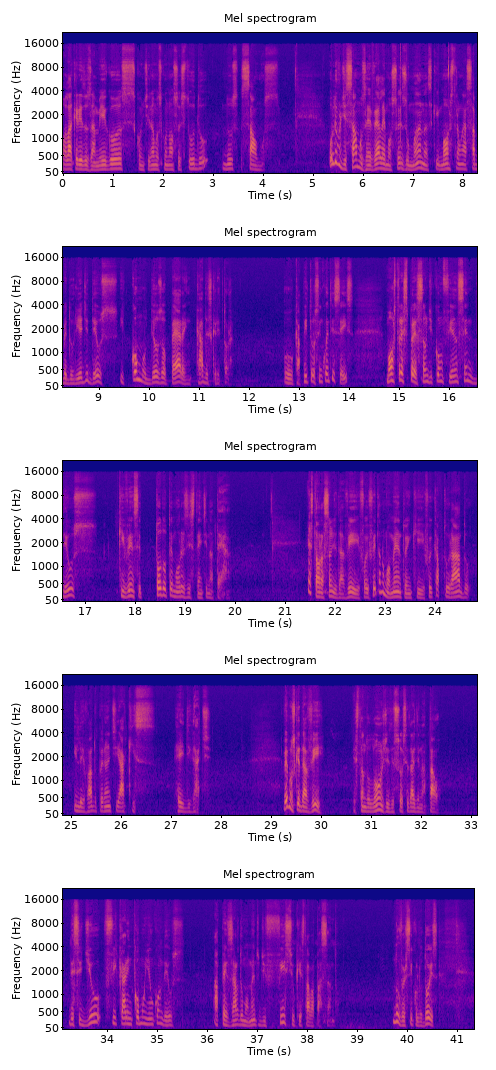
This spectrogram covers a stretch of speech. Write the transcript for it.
Olá, queridos amigos. Continuamos com o nosso estudo nos Salmos. O livro de Salmos revela emoções humanas que mostram a sabedoria de Deus e como Deus opera em cada escritor. O capítulo 56 mostra a expressão de confiança em Deus que vence todo o temor existente na terra. Esta oração de Davi foi feita no momento em que foi capturado e levado perante Aquis, rei de Gate. Vemos que Davi, estando longe de sua cidade natal, decidiu ficar em comunhão com Deus, apesar do momento difícil que estava passando. No versículo 2,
